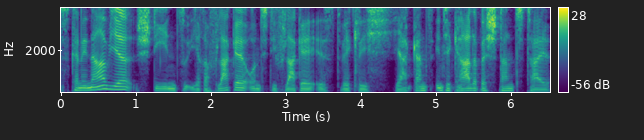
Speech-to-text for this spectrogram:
Skandinavier stehen zu ihrer Flagge und die Flagge ist wirklich ja ganz integraler Bestandteil.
